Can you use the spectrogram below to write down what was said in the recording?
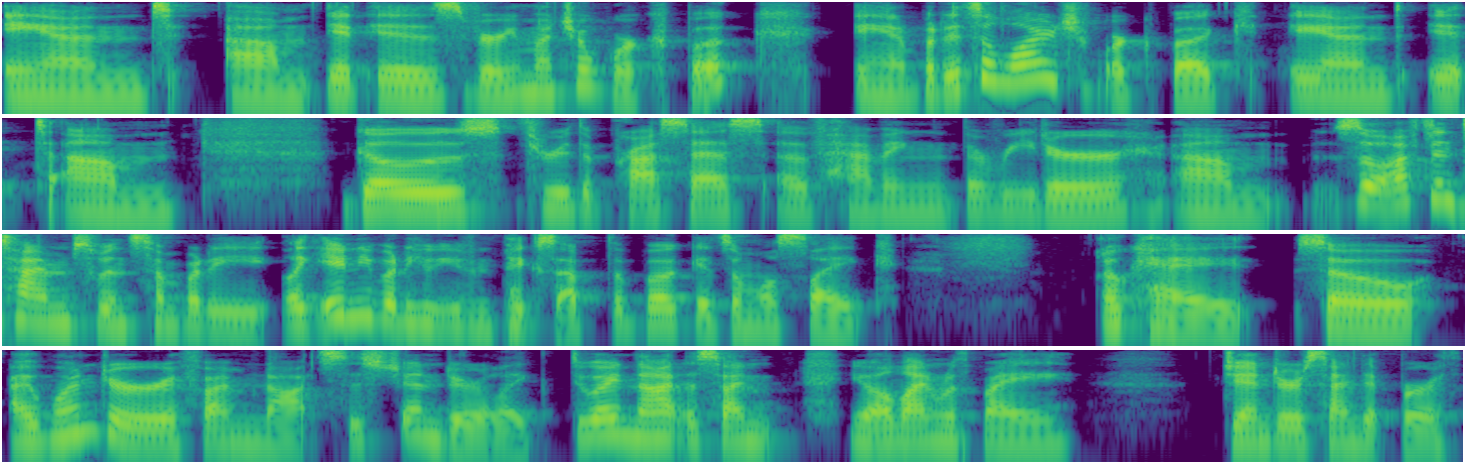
And um, it is very much a workbook, and but it's a large workbook. And it um, goes through the process of having the reader. Um, so, oftentimes, when somebody, like anybody who even picks up the book, it's almost like, okay, so I wonder if I'm not cisgender. Like, do I not assign, you know, align with my gender assigned at birth?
